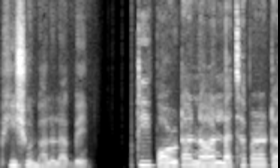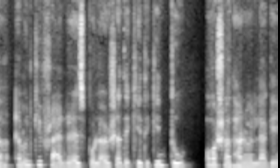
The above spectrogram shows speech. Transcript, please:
ভীষণ ভালো লাগবে। রুটি, পরোটা, নান, লাচ্ছা পরাটা এমনকি ফ্রাইড রাইস পোলাওর সাথে খেতে কিন্তু অসাধারণ লাগে।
